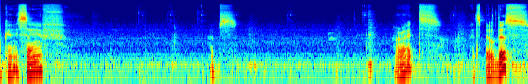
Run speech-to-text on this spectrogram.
Okay, save. Oops. All right, let's build this.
